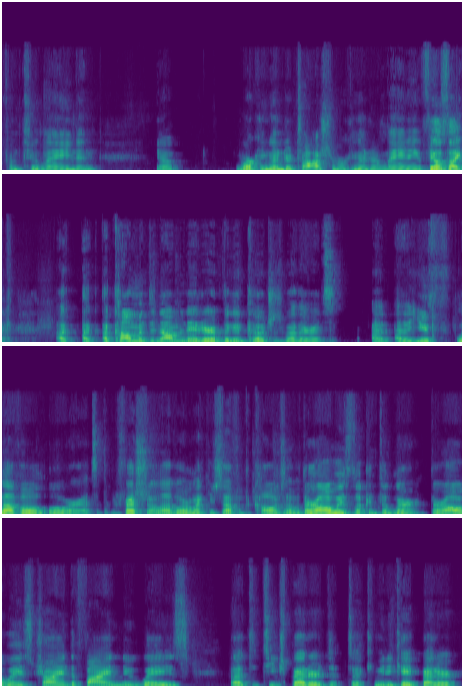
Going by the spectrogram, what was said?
from Tulane and you know working under Tosh and working under Lanning. It feels like a, a, a common denominator of the good coaches, whether it's at, at a youth level or at the professional level or like yourself at the college level, they're always looking to learn. They're always trying to find new ways uh, to teach better, to, to communicate better,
